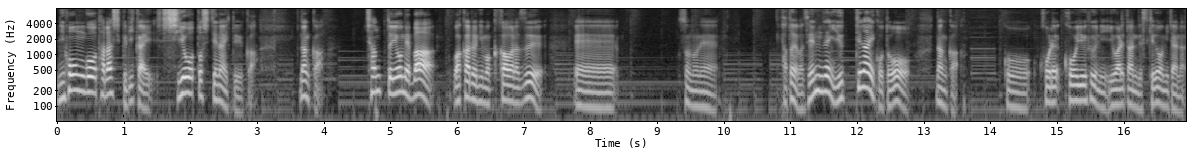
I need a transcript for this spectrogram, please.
う日本語を正しく理解しようとしてないというかなんかちゃんと読めば分かるにもかかわらず、えー、そのね例えば全然言ってないことをなんかこうこれこういう風に言われたんですけどみたいな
